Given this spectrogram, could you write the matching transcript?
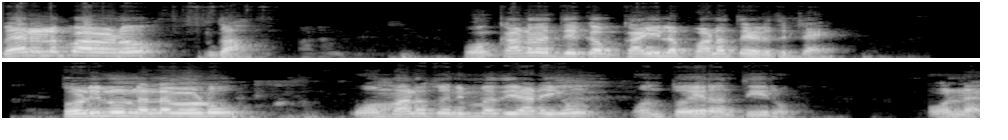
வேற என்னப்பா வேணும்? இந்தா. உன் கடனை தீர்க்க கையில் பணத்தை எடுத்துட்டேன். தொழிலும் நல்லா வேணும் உன் மனசும் நிம்மதி அடையும். உன் துயரம் தீரும். ஒன்று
